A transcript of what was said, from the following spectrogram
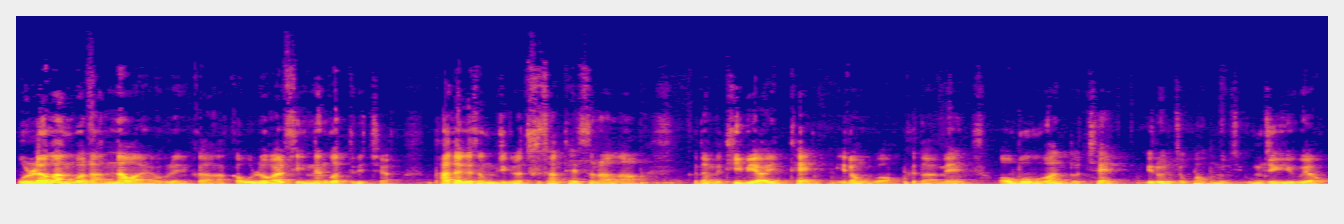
올라간 건 안 나와요. 그러니까 아까 올라갈 수 있는 것들 있죠. 바닥에서 움직이는 두산 테스나나 그다음에 DBI 텍 이런 거 그다음에 어부브 반도체 이런 쪽 움직이고요.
